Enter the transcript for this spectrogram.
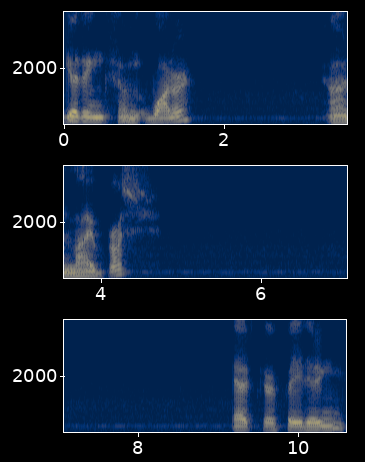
Getting some water on my brush. Activating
